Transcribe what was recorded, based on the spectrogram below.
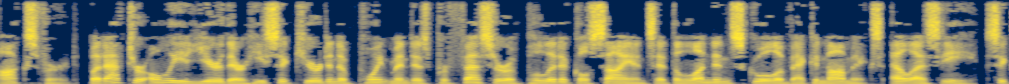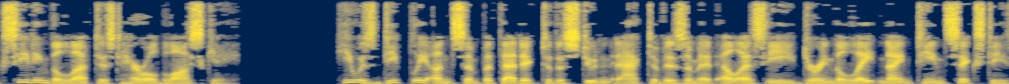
Oxford, but after only a year there he secured an appointment as Professor of Political Science at the London School of Economics LSE, succeeding the leftist Harold Laski. He was deeply unsympathetic to the student activism at LSE during the late 1960s,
